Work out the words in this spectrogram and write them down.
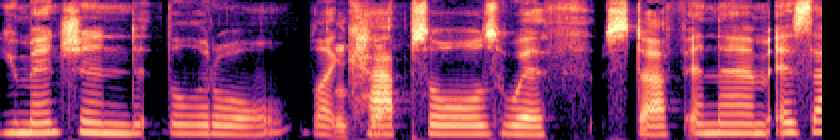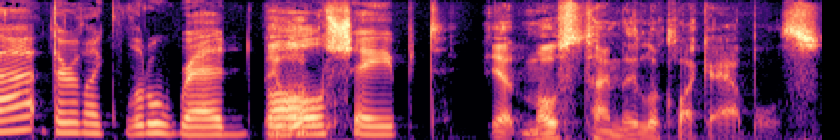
You mentioned the little like Looks like- capsules with stuff in them. Is that they're like little red ball look- shaped? Yeah, most of the time they look like apples.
